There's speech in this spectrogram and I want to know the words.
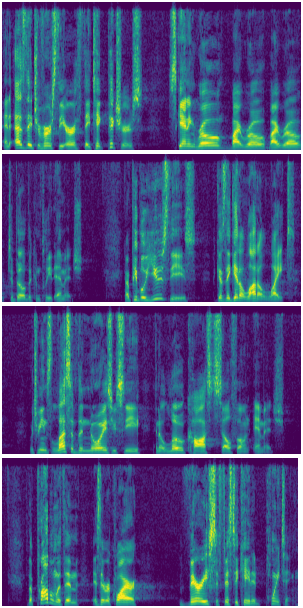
And as they traverse the Earth, they take pictures, scanning row by row by row to build the complete image. Now, people use these because they get a lot of light, which means less of the noise you see in a low cost cell phone image. The problem with them is they require very sophisticated pointing.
